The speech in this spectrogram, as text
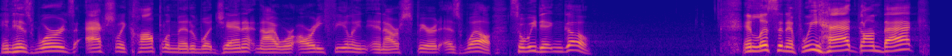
And his words actually complemented what Janet and I were already feeling in our spirit as well. So we didn't go. And listen, if we had gone back,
